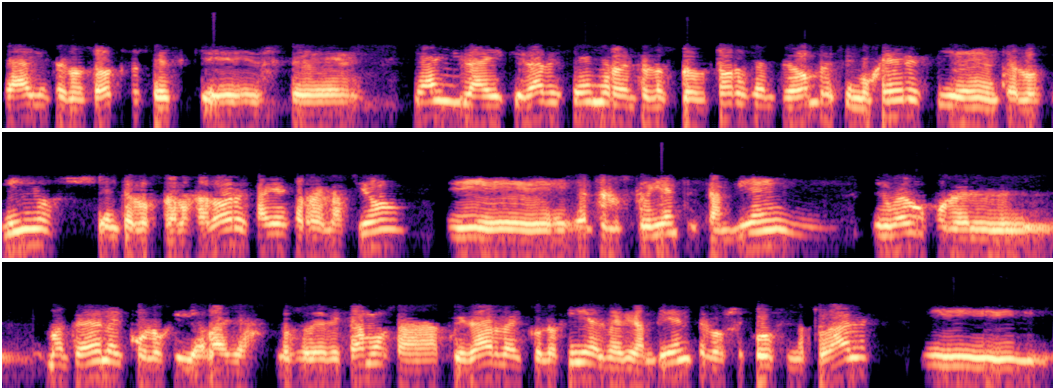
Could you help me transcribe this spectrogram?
que hay entre nosotros es que este que hay la equidad de género entre los productores, entre hombres y mujeres, y entre los niños, entre los trabajadores, hay esa relación, eh, entre los clientes también, y luego por el mantener la ecología, vaya, nos dedicamos a cuidar la ecología, el medio ambiente, los recursos naturales, y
